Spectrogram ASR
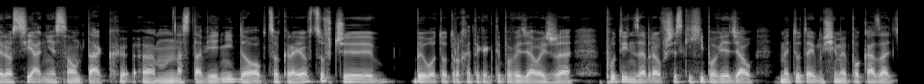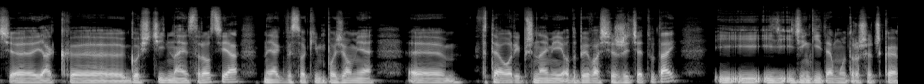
y, Rosjanie są tak nastawieni do obcokrajowców, czy było to trochę tak, jak ty powiedziałeś, że Putin zebrał wszystkich i powiedział, my tutaj musimy pokazać, e, jak e, gościnna jest Rosja, na jak wysokim poziomie e, w teorii przynajmniej odbywa się życie tutaj i, i, i dzięki temu troszeczkę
